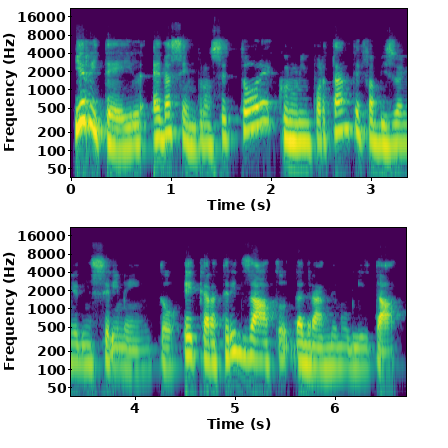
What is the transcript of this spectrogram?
Il retail è da sempre un settore con un importante fabbisogno di inserimento e caratterizzato da grande mobilità.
